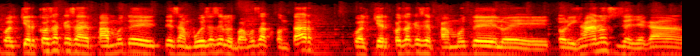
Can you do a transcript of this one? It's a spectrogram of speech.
Cualquier cosa que sepamos de, de Zambuesa se los vamos a contar. Cualquier cosa que sepamos de lo de Torijano, si se llega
